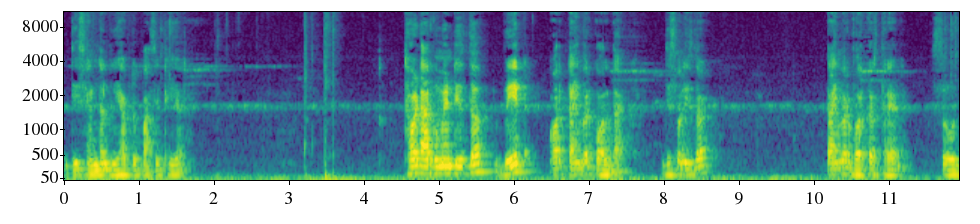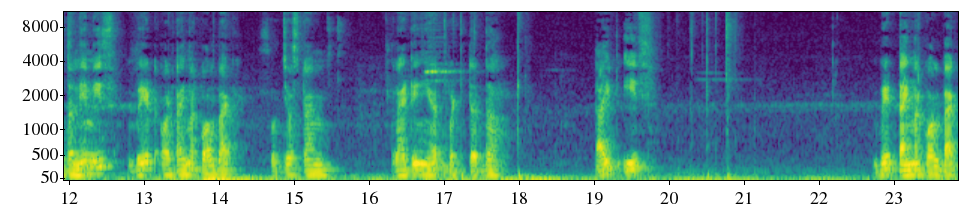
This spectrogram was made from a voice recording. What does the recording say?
this handle we have to pass it here. Third argument is the wait or timer callback. This one is the timer worker thread so the name is wait or timer callback so just I'm writing here but the type is wait timer callback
